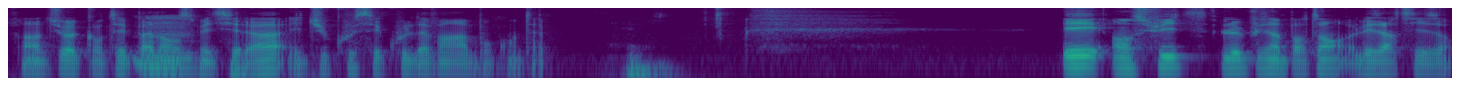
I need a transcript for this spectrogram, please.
Enfin, tu vois, quand t'es pas dans Mhm. ce métier-là, et du coup, c'est cool d'avoir un bon comptable. Et ensuite, le plus important, les artisans.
